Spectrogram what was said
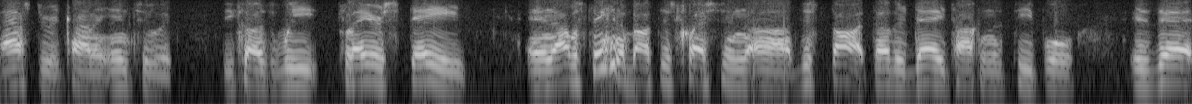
asterisk kind of into it because we players stayed and I was thinking about this question, uh, this thought the other day, talking to people, is that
